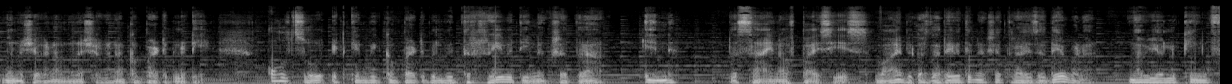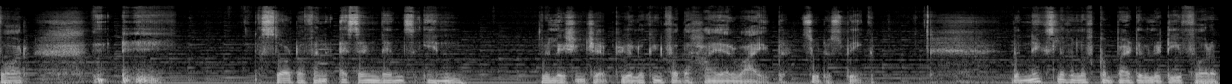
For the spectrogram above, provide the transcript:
Manushagana, Manushagana compatibility. Also, it can be compatible with Revati Nakshatra in the sign of Pisces. Why? Because the Revati Nakshatra is a Devgana. Now you're looking for sort of an ascendance in relationship. You're looking for the higher vibe, so to speak. The next level of compatibility for a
